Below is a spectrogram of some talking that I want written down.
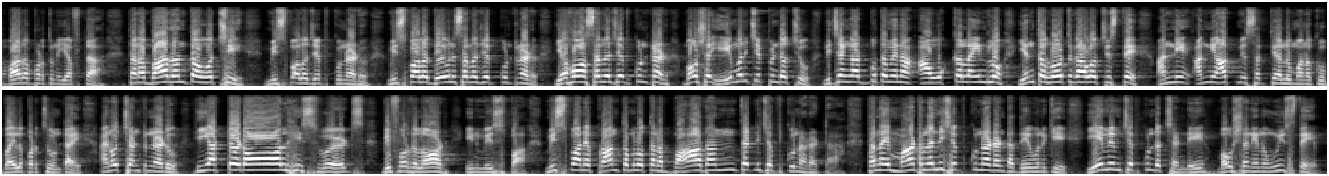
బాధపడుతున్న యఫ్త తన బాధ అంతా వచ్చి మిస్పాలో చెప్పుకున్నాడు. మిస్పాలో దేవుని సరలో చెప్పుకుంటున్నాడు. యహో సరలో చెప్పుకుంటున్నాడు. బహుశా ఏమని చెప్పిండొచ్చు? నిజంగా అద్భుతమైన ఆ ఒక్క లైన్లో ఎంత లోతుగా ఆలోచిస్తే అన్ని అన్ని ఆత్మీయ సత్యాలు మనకు బయలుపరుచు ఉంటాయి. ఆయన వచ్చి అంటున్నాడు he uttered all his words before the Lord in Mizpah. Mizpah అనే ప్రాంతంలో తన బాధ అంతటిని చెప్పుకున్నాడట. తన మాటలన్నీ చెప్పుకున్నాడంట దేవునికి. ఏమేమి చెప్పుకుండొచ్చండి? బహుశా నేను ఊహిస్తే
